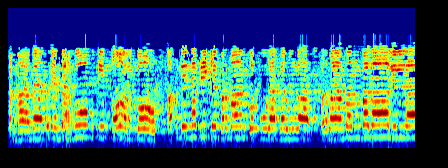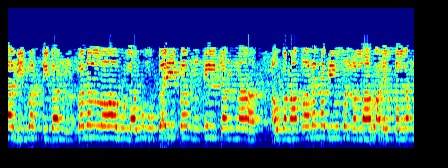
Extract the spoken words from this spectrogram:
فرمایا، میں اپنے محبوب کی قول کو، اپنے نبی کے فرمان کو پورا کروں گا۔ فرمایا، من بنا للہ مسجد بن اللہ لہو فل جنہ او کما قال النبی صلی اللہ علیہ وسلم،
